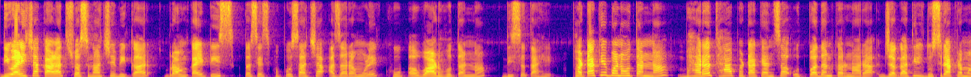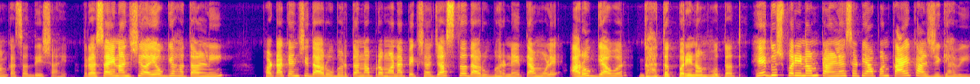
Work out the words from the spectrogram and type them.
दिवाळीच्या काळात श्वसनाचे विकार ब्रॉन्कायटिस तसेच फुफ्फुसाच्या आजारामुळे खूप वाढ होताना दिसत आहे. फटाके बनवताना भारत हा फटाक्यांचा उत्पादन करणारा जगातील दुसऱ्या क्रमांकाचा देश आहे. रसायनांची अयोग्य हाताळणी फटाक्यांची दारू भरताना प्रमाणापेक्षा जास्त दारू भरणे त्यामुळे आरोग्यावर घातक परिणाम होतात. हे दुष्परिणाम टाळण्यासाठी आपण काय काळजी घ्यावी?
